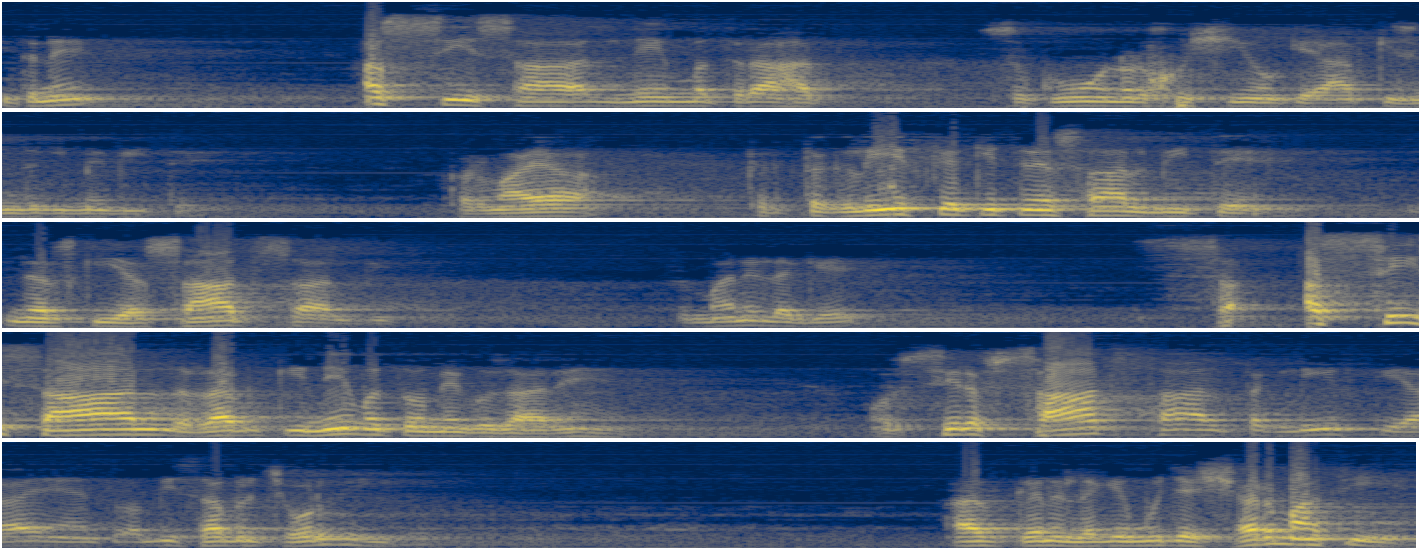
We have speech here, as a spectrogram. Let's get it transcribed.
کتنے؟ اسی سال نعمت، راحت، سکون اور خوشیوں کے آپ کی زندگی میں بیتے۔ فرمایا، پھر تکلیف کے کتنے سال بیتے؟ نے عرض کیا، سات سال بیتے۔ فرمانے لگے اسی سال رب کی نعمتوں میں گزارے ہیں۔ اور صرف سات سال تکلیف کے آئے ہیں تو ابھی صبر چھوڑ گئی۔ اب کہنے لگے، مجھے شرم آتی ہے۔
